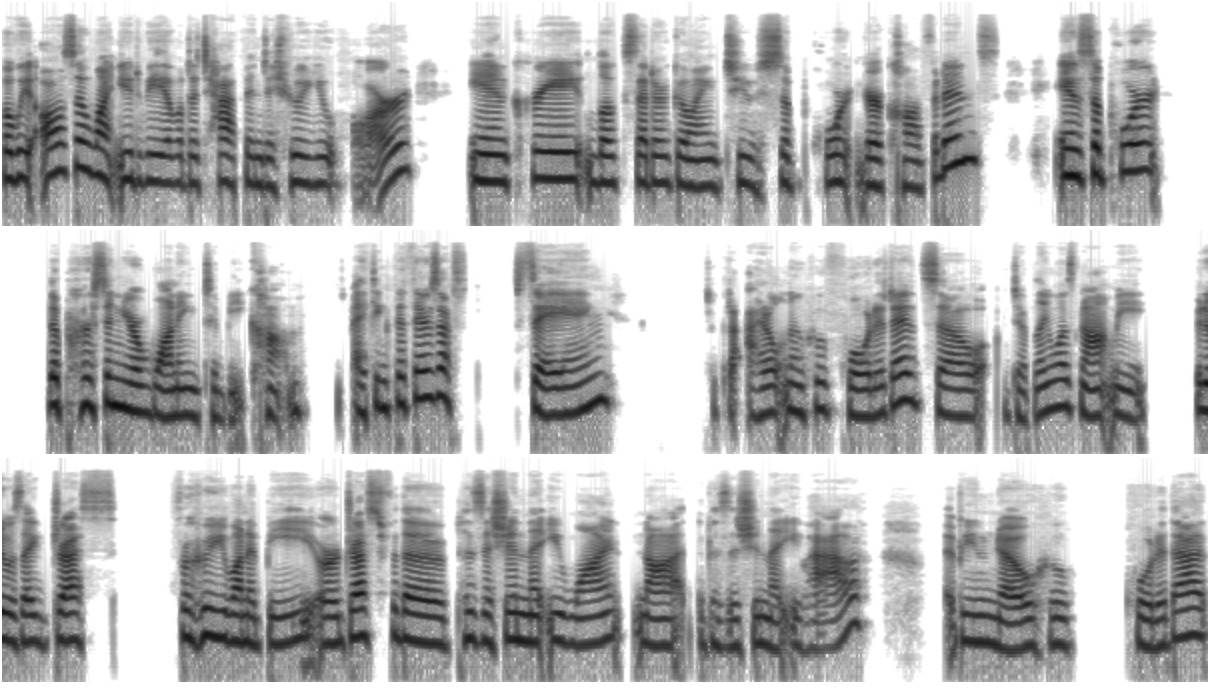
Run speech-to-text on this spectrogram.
But we also want you to be able to tap into who you are and create looks that are going to support your confidence and support the person you're wanting to become. I think that there's a saying, but I don't know who quoted it, so definitely was not me. But it was like dress for who you want to be or dress for the position that you want, not the position that you have. If you know who quoted that,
